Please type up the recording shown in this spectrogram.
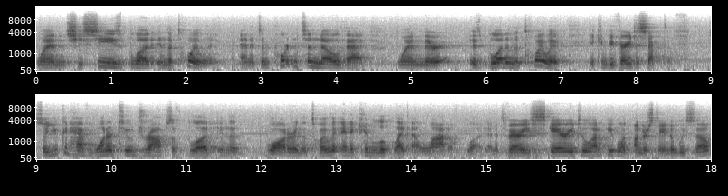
when she sees blood in the toilet. And it's important to know that when there is blood in the toilet, it can be very deceptive. So you can have one or two drops of blood in the water in the toilet and it can look like a lot of blood. And it's very scary to a lot of people and understandably so.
